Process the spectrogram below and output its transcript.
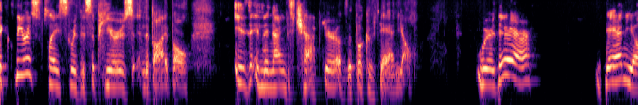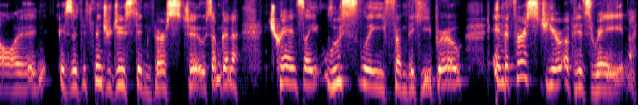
The clearest place where this appears in the Bible is in the ninth chapter of the book of Daniel. Where there, Daniel is introduced in verse 2. So I'm going to translate loosely from the Hebrew. In the first year of his reign,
